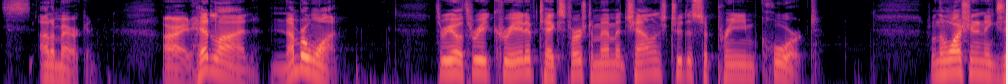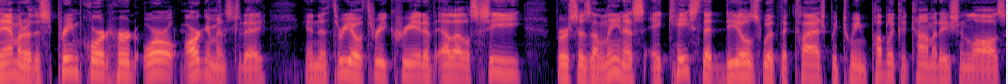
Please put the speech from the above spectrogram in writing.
It's un American. All right, headline number one 303 Creative takes First Amendment challenge to the Supreme Court. From the Washington Examiner, the Supreme Court heard oral arguments today in the 303 Creative LLC versus Elenis, a case that deals with the clash between public accommodation laws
